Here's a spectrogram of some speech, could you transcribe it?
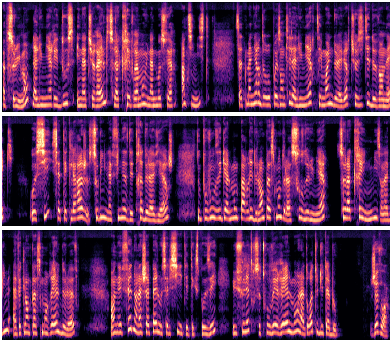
Absolument, la lumière est douce et naturelle, cela crée vraiment une atmosphère intimiste. Cette manière de représenter la lumière témoigne de la virtuosité de Van Eyck. Aussi, cet éclairage souligne la finesse des traits de la Vierge. Nous pouvons également parler de l'emplacement de la source de lumière. Cela crée une mise en abîme avec l'emplacement réel de l'œuvre. En effet, dans la chapelle où celle-ci était exposée, une fenêtre se trouvait réellement à la droite du tableau. Je vois.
